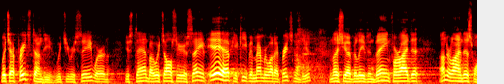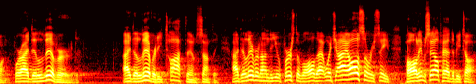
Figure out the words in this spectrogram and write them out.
which I preached unto you, which you received, where you stand by which also you're saved, if you keep in memory what I preached unto you, unless you have believed in vain. For I did, underline this one, for I delivered. I delivered. He taught them something. I delivered unto you, first of all, that which I also received. Paul himself had to be taught.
